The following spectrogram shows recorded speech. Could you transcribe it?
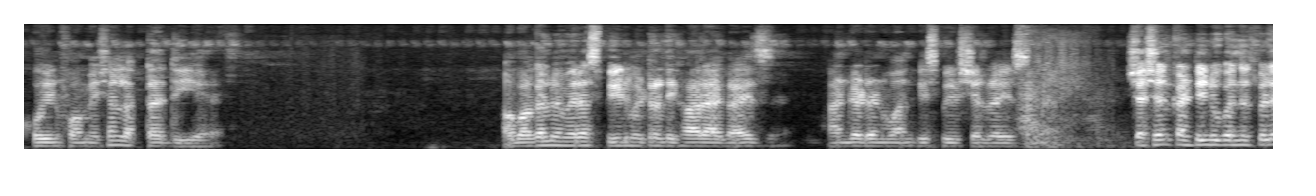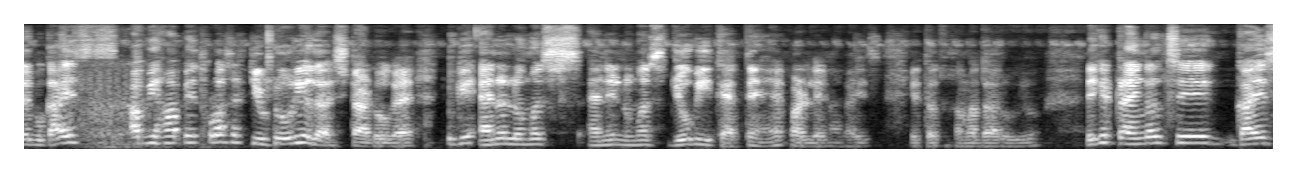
कोई इंफॉर्मेशन लगता दी है। अब अगर में मेरा स्पीड मीटर दिखा रहा है गाइस 101 की स्पीड चल रही है इसमें। सेशन कंटिन्यू करने से पहले गाइस अब यहाँ पे थोड़ा सा ट्यूटोरियल स्टार्ट हो गया है, क्योंकि एनोनमस एनोनमस जो भी कहते हैं, पढ़ लेना गाइस ये तो समझदार हुई हो। देखिए ट्रायंगल से गाइस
